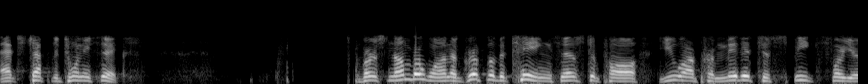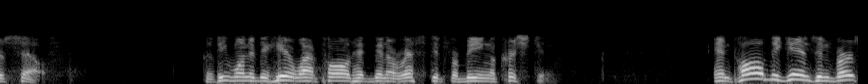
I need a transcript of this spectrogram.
Acts chapter 26. Verse number one Agrippa the king says to Paul, You are permitted to speak for yourself. Because he wanted to hear why Paul had been arrested for being a Christian. And Paul begins in verse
